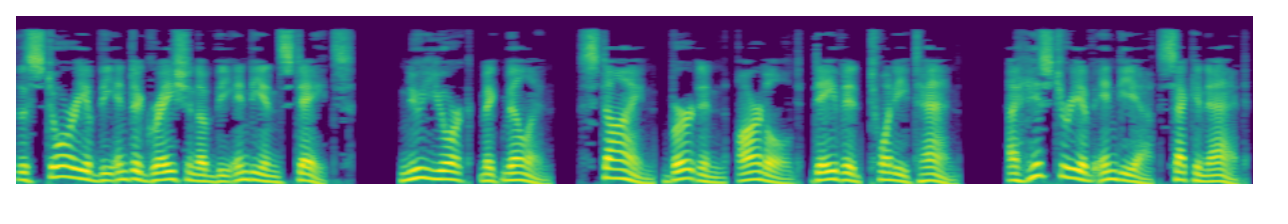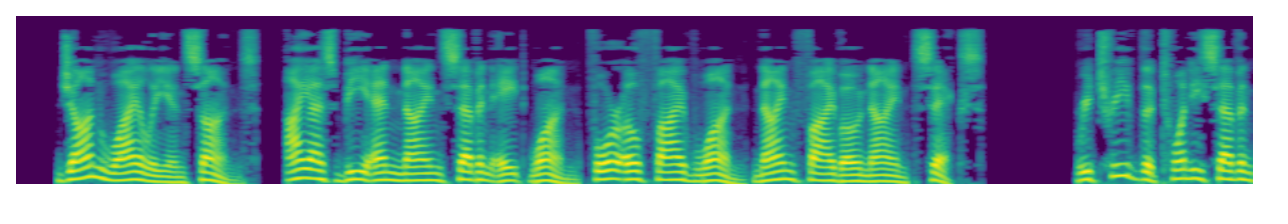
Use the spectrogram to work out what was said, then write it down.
The Story of the Integration of the Indian States. New York, Macmillan. Stein, Burton, Arnold, David 2010. A History of India 2nd ed. John Wiley & Sons. ISBN 978-1-4051-9509-6. Retrieved 27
